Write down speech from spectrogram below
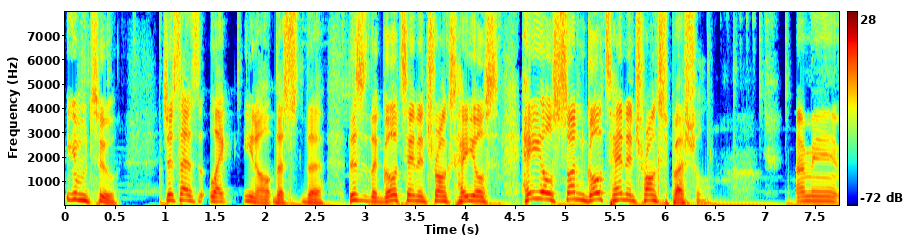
You give them two. Just as like, you know, this the this is the Goten and Trunks Hey Yo Hey Yo Son Goten and Trunks special. i mean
